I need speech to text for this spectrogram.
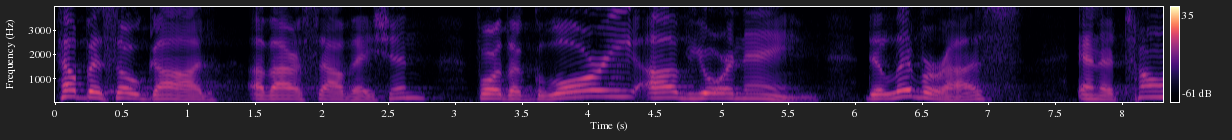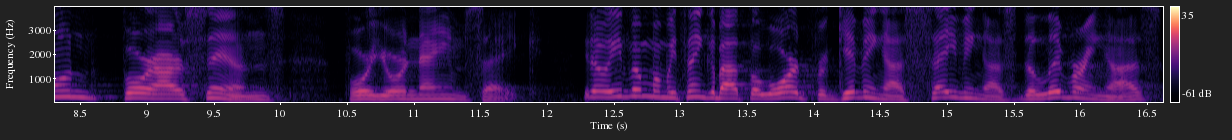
Help us, O God of our salvation, for the glory of your name. Deliver us and atone for our sins for your name's sake. You know, even when we think about the Lord forgiving us, saving us, delivering us,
